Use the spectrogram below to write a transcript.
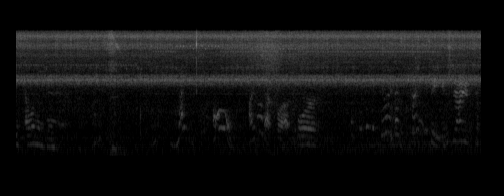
this element of know. Or you? That's crazy. Giant took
